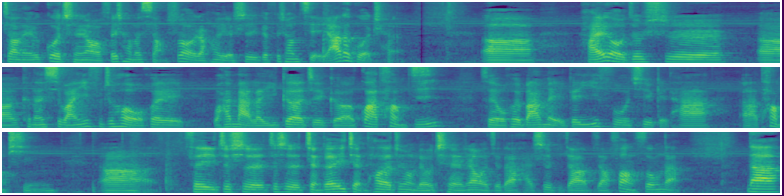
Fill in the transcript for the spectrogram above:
这样的一个过程让我非常的享受，然后也是一个非常解压的过程，啊，还有就是呃可能洗完衣服之后，我会我还买了一个这个挂烫机。所以我会把每一个衣服去给它啊烫平，啊，所以就是就是整个一整套的这种流程让我觉得还是比较比较放松的。那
